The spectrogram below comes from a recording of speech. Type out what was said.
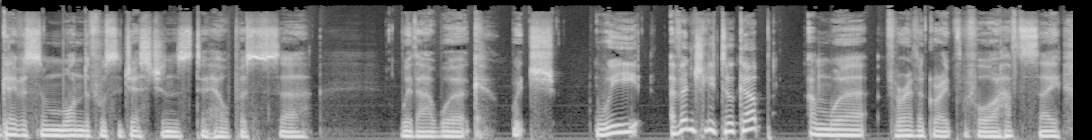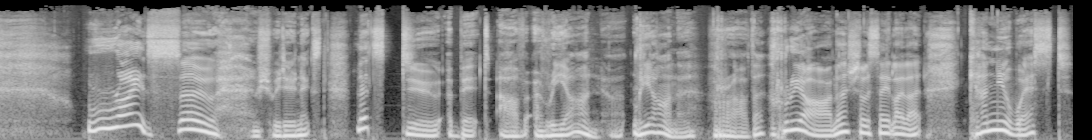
gave us some wonderful suggestions to help us uh, with our work, which we eventually took up and were forever grateful for, I have to say. Right, so who should we do next? Let's do a bit of Rihanna. Rihanna, rather. Rihanna, shall I say it like that? Kanye West,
